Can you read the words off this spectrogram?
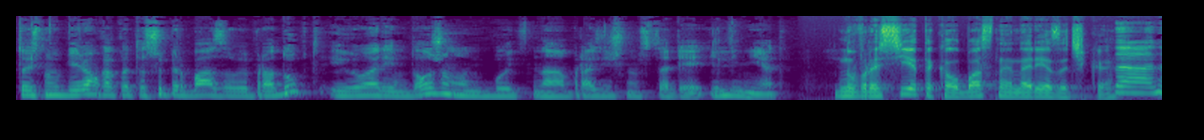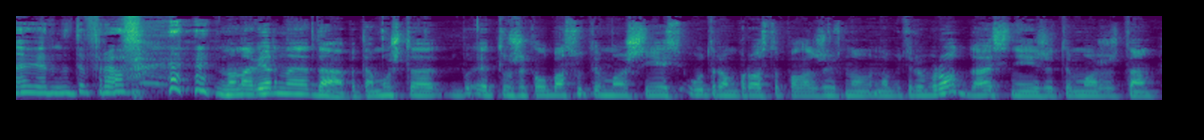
То есть мы берем какой-то супер базовый продукт и говорим, должен он быть на праздничном столе или нет. Ну, в России это колбасная нарезочка. Да, наверное, ты прав. Ну, наверное, да, потому что эту же колбасу ты можешь есть утром, просто положив на, на бутерброд, да, с ней же ты можешь там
